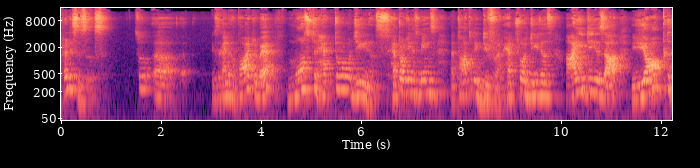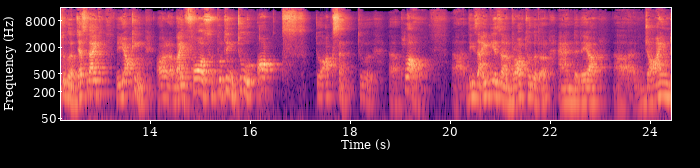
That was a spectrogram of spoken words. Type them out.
predecessors. So uh, it is a kind of a poetry where most heterogeneous, heterogeneous means totally different, heterogeneous ideas are yoked together, just like yoking or by force putting two ox, two oxen to uh, plow. Uh, these ideas are brought together and they are uh, joined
